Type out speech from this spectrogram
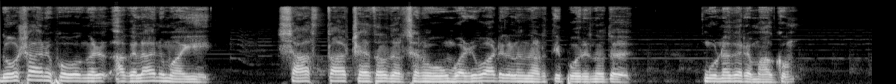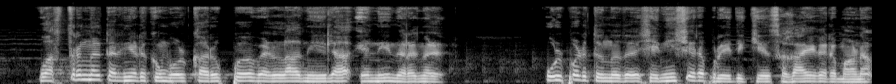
ദോഷാനുഭവങ്ങൾ അകലാനുമായി ശാസ്താ ദർശനവും വഴിപാടുകളും നടത്തിപ്പോരുന്നത് ഗുണകരമാകും. വസ്ത്രങ്ങൾ തിരഞ്ഞെടുക്കുമ്പോൾ കറുപ്പ് വെള്ള നീല എന്നീ നിറങ്ങൾ ഉൾപ്പെടുത്തുന്നത് ശനീശ്വര പ്രീതിക്ക് സഹായകരമാണ്.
